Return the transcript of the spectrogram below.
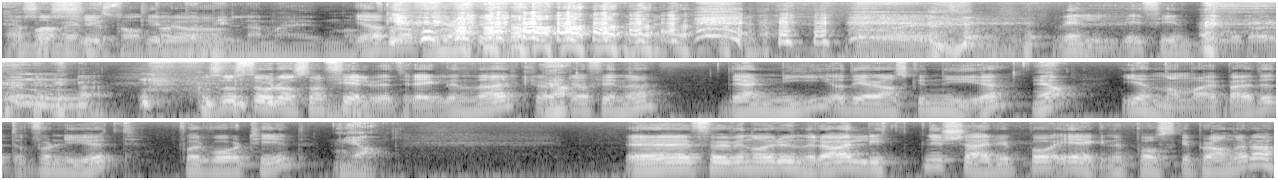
Jeg Også bare veldig stolt av at det bildet av meg i den. Ja, det var Det var et veldig fint bilde. Og så står det også om fjellvettreglene der. Klarte Ja. å finne. Det er ni, og de er ganske nye. Ja. Gjennomarbeidet og fornyet for vår tid. ja. Eh, før vi nå runder av, litt nysgjerrig på egne påskeplaner, da.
